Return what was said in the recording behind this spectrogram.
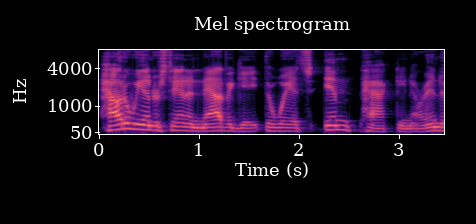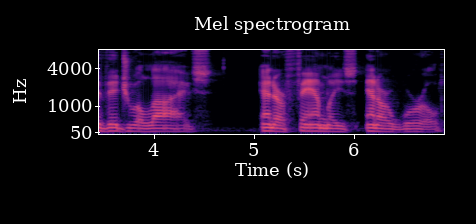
How do we understand and navigate the way it's impacting our individual lives and our families and our world?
